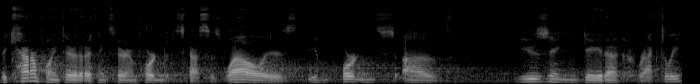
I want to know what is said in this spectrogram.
The counterpoint there that I think is very important to discuss as well is the importance of using data correctly.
